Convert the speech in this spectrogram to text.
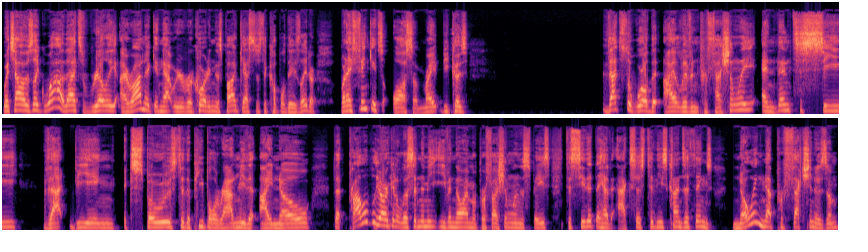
which I was like, wow, that's really ironic in that we were recording this podcast just a couple days later. But I think it's awesome, right? Because that's the world that I live in professionally. And then to see that being exposed to the people around me that I know that probably aren't going to listen to me, even though I'm a professional in the space, to see that they have access to these kinds of things, knowing that perfectionism,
